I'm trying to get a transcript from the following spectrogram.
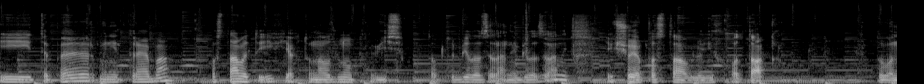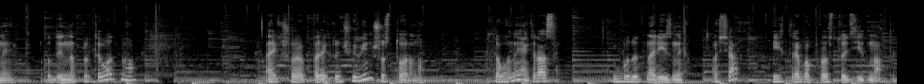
І тепер мені треба поставити їх як то на одну вісь. Тобто біло-зелений, біло-зелений. Якщо я поставлю їх отак, то вони один напроти одного. А якщо я переключу в іншу сторону, то вони якраз будуть на різних осях, їх треба просто з'єднати.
